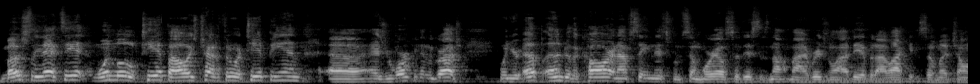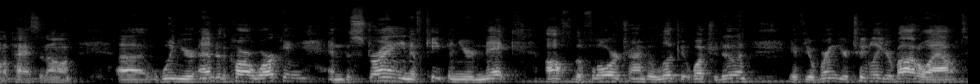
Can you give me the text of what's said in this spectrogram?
mostly that's it. One little tip, I always try to throw a tip in uh, as you're working in the garage. When you're up under the car, and I've seen this from somewhere else, so this is not my original idea, but I like it so much I want to pass it on. Uh, when you're under the car working and the strain of keeping your neck off the floor, trying to look at what you're doing, if you'll bring your two liter bottle out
